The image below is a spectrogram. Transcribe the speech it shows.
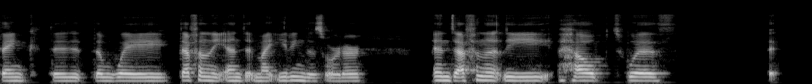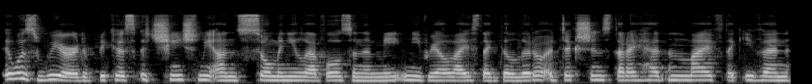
think, the the way definitely ended my eating disorder, and definitely helped with. It was weird because it changed me on so many levels, and it made me realize like the little addictions that I had in life, like even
